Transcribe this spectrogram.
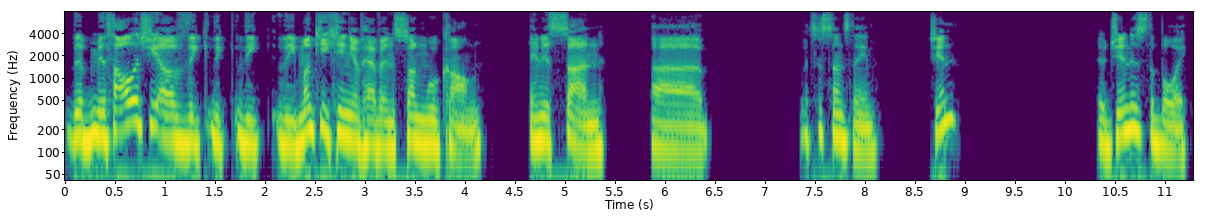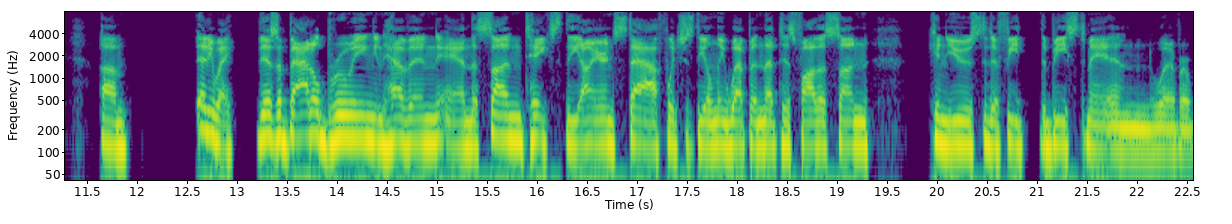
the mythology of the the the, the Monkey King of Heaven, Sun Wukong, and his son. Uh, what's his son's name? Jin. No, Jin is the boy. Um, anyway, there's a battle brewing in heaven, and the son takes the iron staff, which is the only weapon that his father's son can use to defeat the beast man, whatever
